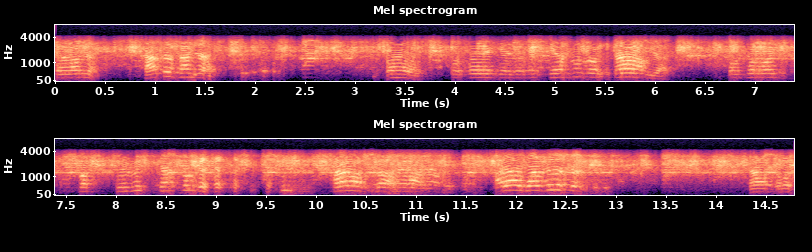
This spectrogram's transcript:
Tamam. Kalkın amca. Tamam. Kafaya gelmek yapma. Tamam amca. Kafaya bak. Sürmüş yapma. Tamam tamam. tamam. Abi kaldırırsın. Tamam kapat.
